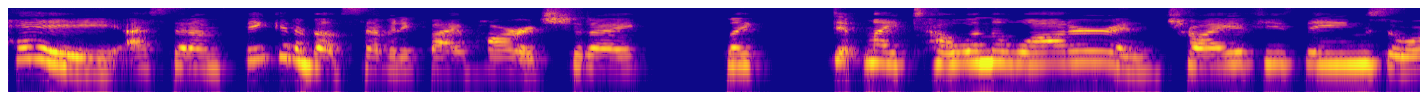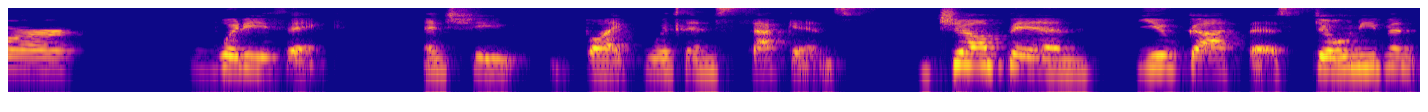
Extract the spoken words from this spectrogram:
Hey, I said, I'm thinking about 75 hard. Should I like dip my toe in the water and try a few things? Or what do you think? And she, like, within seconds, jump in. You've got this. Don't even,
